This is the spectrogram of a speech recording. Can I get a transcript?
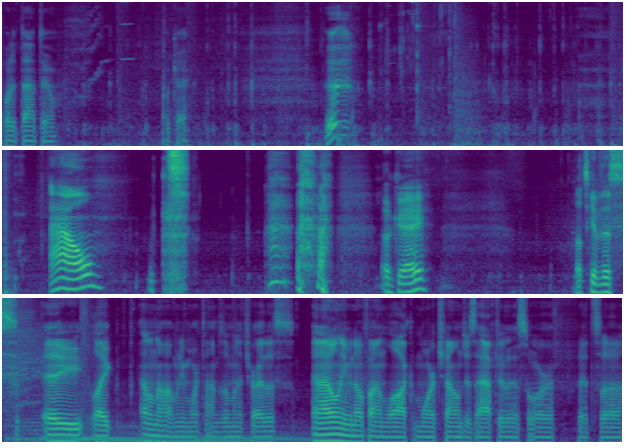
What did that do? Okay. Ow. okay. Let's give this a, like, I don't know how many more times I'm going to try this. And I don't even know if I unlock more challenges after this or if it's, uh...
